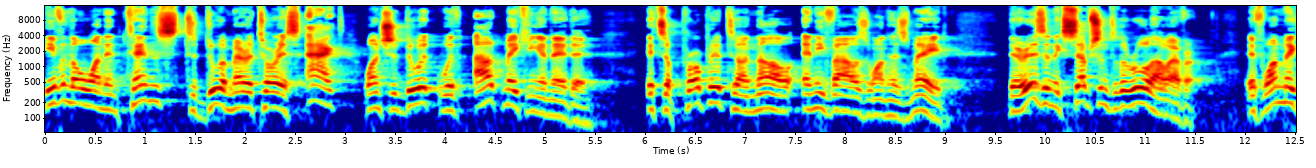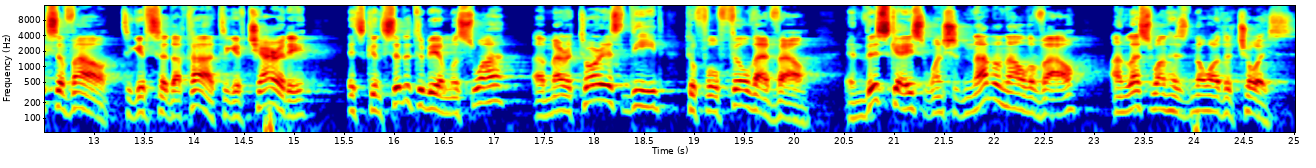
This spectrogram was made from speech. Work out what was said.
Even though one intends to do a meritorious act, one should do it without making a neder it's appropriate to annul any vows one has made. There is an exception to the rule, however. If one makes a vow to give tzedakah, to give charity, it's considered to be a mitzvah, a meritorious deed to fulfill that vow. In this case, one should not annul the vow unless one has no other choice.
